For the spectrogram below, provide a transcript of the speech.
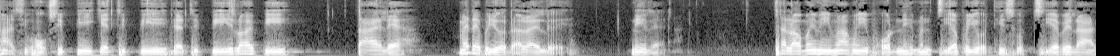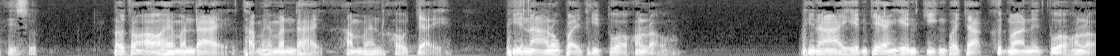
ห้าสิบหกสิบปีเจ็ดสิบปีแปดสิบปีร้อยปีตายแล้ว ไม่ได้ประโยชน์อะไรเลย นี่แหละ ถ้าเราไม่มีมากมีผลนี่ มันเสียประโยชน์ที่สุดเสียเวลาที่สุด เราต้องเอาให้มันได้ทำให้มันได้ทำให้มันเข้าใจ พิจารณาลงไปที่ตัวของเรา พิจารณาเห็นแจ้งเห็นจริงประจักษ์ขึ้นมาในตัวของเรา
